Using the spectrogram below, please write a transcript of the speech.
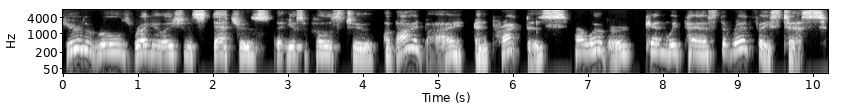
here are the rules regulations statutes that you're supposed to abide by and practice. However can we pass the red face test?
